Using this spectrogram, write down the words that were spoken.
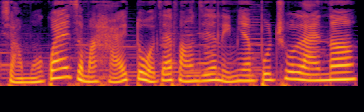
小魔乖怎么还躲在房间里面不出来呢？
